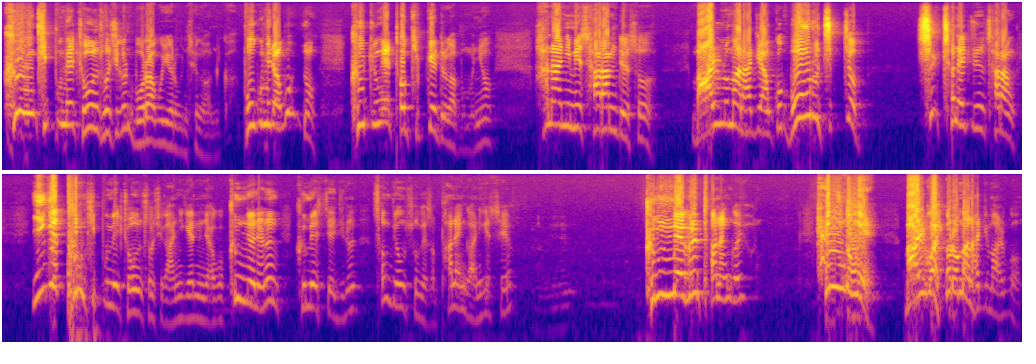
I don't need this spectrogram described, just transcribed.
큰 기쁨의 좋은 소식을 뭐라고 여러분 생각합니까? 복음이라고? 그 중에 더 깊게 들어가 보면요. 하나님이 사람 돼서 말로만 하지 않고 몸으로 직접 실천해 주는 사랑. 이게 큰 기쁨의 좋은 소식 아니겠느냐고 금년에는 그 메시지를 성경 속에서 파낸 거 아니겠어요? 금맥을 파낸 거예요. 행동에 말과 혀로만 하지 말고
